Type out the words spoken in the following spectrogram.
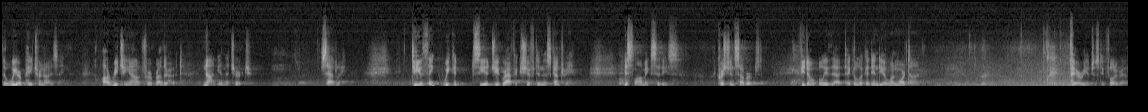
that we are patronizing are reaching out for a brotherhood, not in the church, sadly. Do you think we could see a geographic shift in this country? Islamic cities, Christian suburbs. If you don't believe that, take a look at India one more time. Very interesting photograph.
